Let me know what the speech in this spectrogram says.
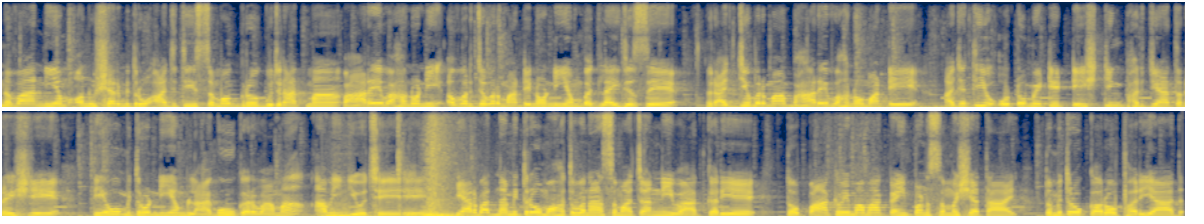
નવા નિયમ અનુસાર મિત્રો આજથી સમગ્ર ગુજરાતમાં ભારે વાહનોની અવરજવર માટેનો નિયમ બદલાઈ જશે. રાજ્યભરમાં ભારે વાહનો માટે આજથી ઓટોમેટિક ટેસ્ટિંગ ફરજિયાત રહેશે. તેવો મિત્રો નિયમ લાગુ કરવામાં આવી ગયો છે. ત્યારબાદના મિત્રો મહત્વના સમાચારની વાત કરીએ, તો પાક વીમામાં કંઈ પણ સમસ્યા થાય, તો મિત્રો કરો ફરિયાદ.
